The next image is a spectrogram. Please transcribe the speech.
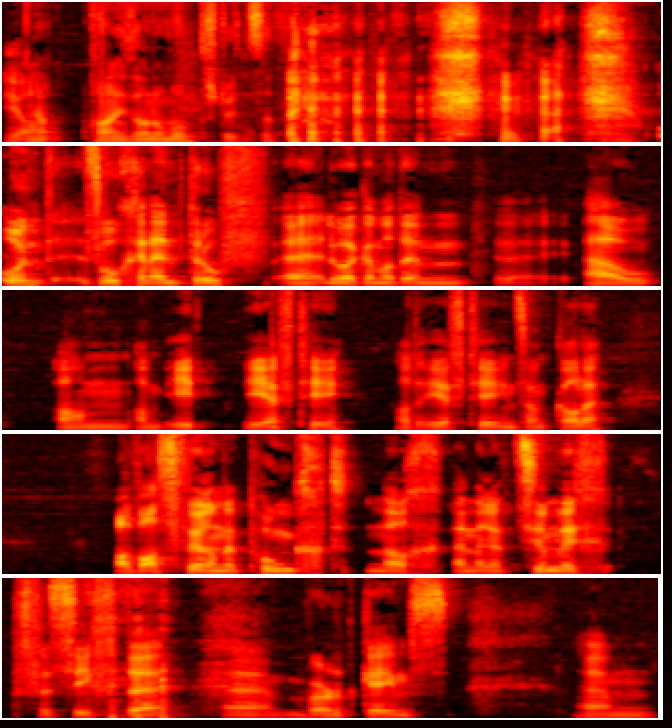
Ja. Ja, kann ich so nur unterstützen. Und das Wochenende drauf äh, schauen wir dann äh, auch am, am e EFT, an der EFT in St. Gallen. An was für einem Punkt nach einer ziemlich versifften ähm, World Games, ähm,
